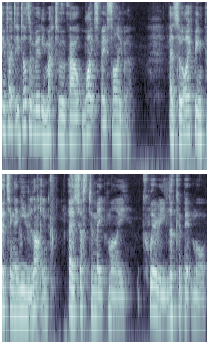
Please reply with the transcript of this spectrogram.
in fact, it doesn't really matter about whitespace either. And so I've been putting a new line as just to make my query look a bit more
